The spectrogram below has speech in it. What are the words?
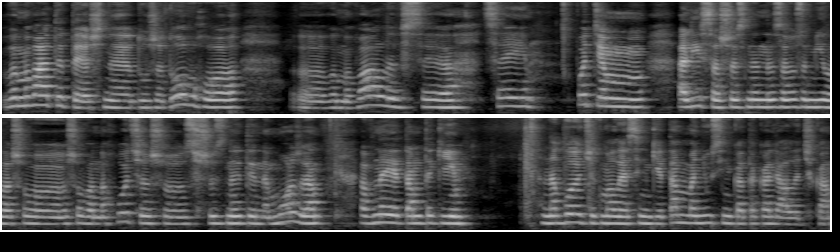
Вимивати теж не дуже довго. Е, Вимивали все цей. Потім Аліса щось не, не зрозуміла, що, що вона хоче, що щось знайти не може. А в неї там такий наборчик малесенький, там манюсінька така лялечка.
